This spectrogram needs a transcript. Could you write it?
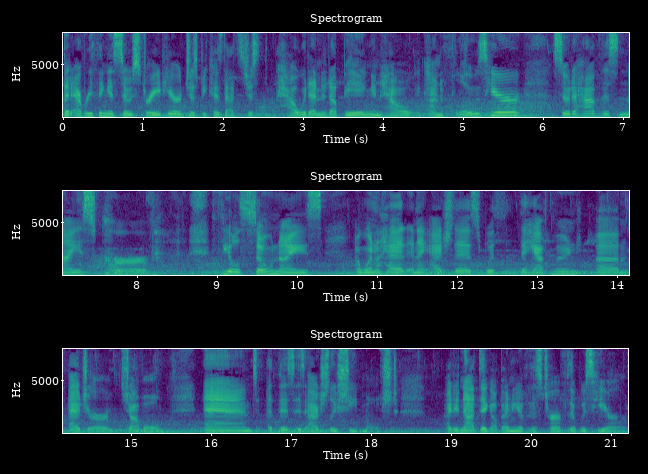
but everything is so straight here just because that's just how it ended up being and how it kind of flows here. So to have this nice curve feels so nice. I went ahead and I edged this with the Half Moon um, edger shovel, and this is actually sheet mulched. I did not dig up any of this turf that was here.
